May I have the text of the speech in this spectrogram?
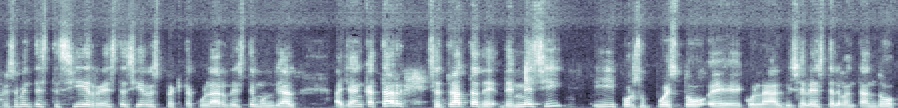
precisamente este cierre, este cierre espectacular de este mundial allá en Qatar. Se trata de, Messi y por supuesto eh, con la albiceleste levantando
